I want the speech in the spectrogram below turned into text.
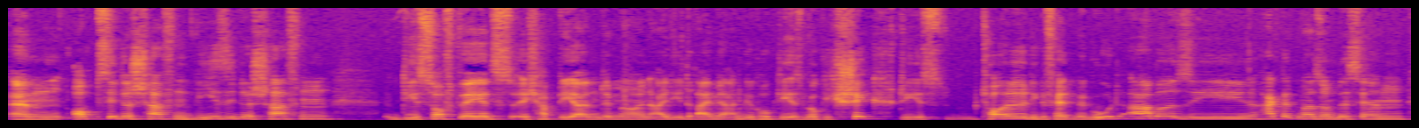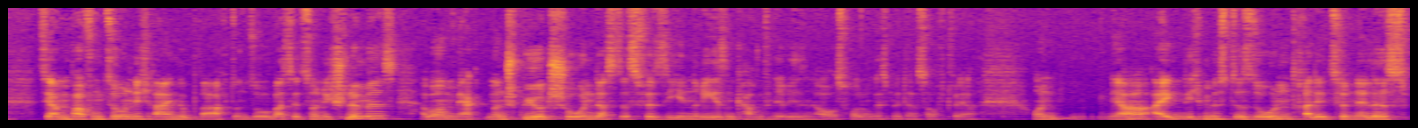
Ähm, ob sie das schaffen, wie sie das schaffen, die Software jetzt, ich habe die an dem neuen ID3 mir angeguckt, die ist wirklich schick, die ist toll, die gefällt mir gut, aber sie hackelt mal so ein bisschen, sie haben ein paar Funktionen nicht reingebracht und so, was jetzt noch nicht schlimm ist, aber man merkt, man spürt schon, dass das für sie ein Riesenkampf, eine Riesenherausforderung ist mit der Software. Und ja, eigentlich müsste so ein traditionelles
